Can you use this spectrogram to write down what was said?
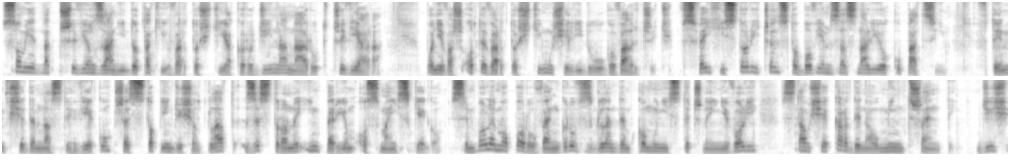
są jednak przywiązani do takich wartości jak rodzina, naród czy wiara ponieważ o te wartości musieli długo walczyć. W swej historii często bowiem zaznali okupacji, w tym w XVII wieku przez 150 lat ze strony Imperium Osmańskiego. Symbolem oporu Węgrów względem komunistycznej niewoli stał się kardynał Mintrzęty. Dziś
